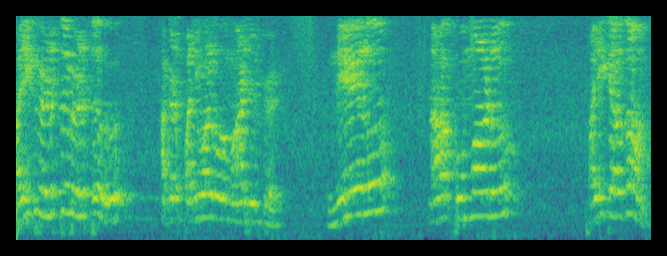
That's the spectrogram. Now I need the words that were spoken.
పైకి వెళుతూ వెళుతూ అక్కడ పని వాళ్ళు ఒక మాట చెప్పాడు. నేను నా కుమారుడు పైకి వెళ్దాం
